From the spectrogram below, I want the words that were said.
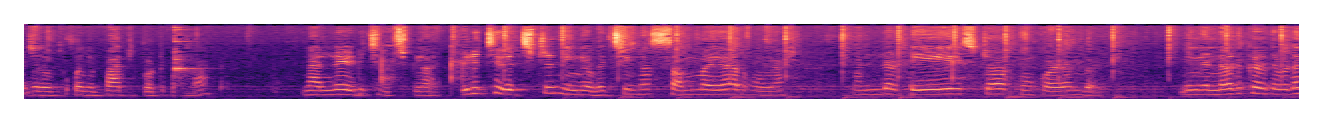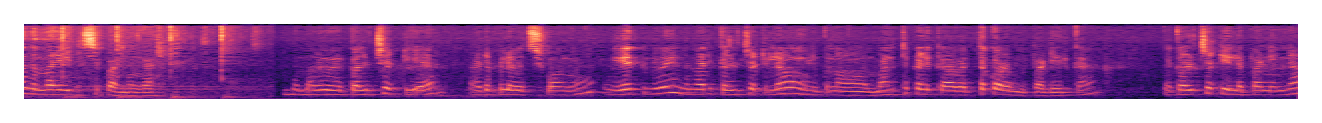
இதில் உப்பு கொஞ்சம் பார்த்து போட்டுக்கோங்க. நல்லா இடித்து வச்சுக்கலாம். இடித்து வச்சுட்டு நீங்கள் வச்சிங்கன்னா செம்மையாக இருக்குங்க. நல்லா டேஸ்ட்டாக இருக்கும் குழம்பு. நீங்கள் நறுக்கிறத விட இந்த மாதிரி இடித்து பண்ணுங்கள் இந்த மாதிரி ஒரு கல்ச்சட்டியை அடுப்பில் வச்சுக்கோங்க. ஏற்கனவே இந்த மாதிரி கல்ச்சட்டியில் உங்களுக்கு நான் மணத்தக்களிக்காய் வெத்த குழம்பு பண்ணியிருக்கேன். இந்த கல்ச்சட்டியில் பண்ணிங்கன்னா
